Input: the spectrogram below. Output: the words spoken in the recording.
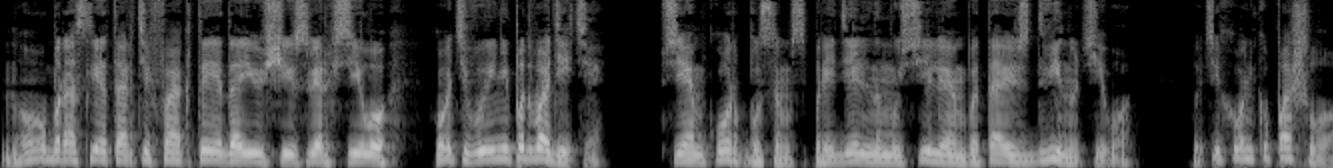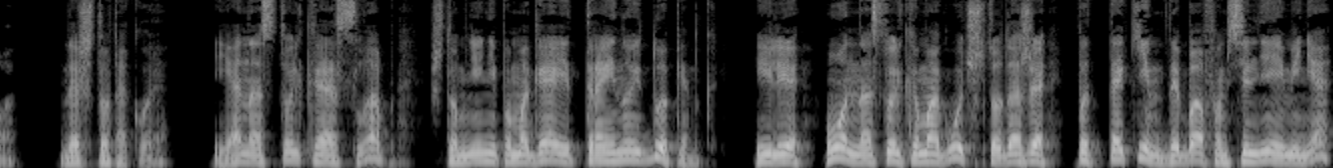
Ну, браслет-артефакты, дающие сверхсилу, хоть вы не подводите. Всем корпусом с предельным усилием пытаюсь двинуть его. Потихоньку пошло. Да что такое? Я настолько ослаб, что мне не помогает тройной допинг. Или он настолько могуч, что даже под таким дебафом сильнее меня?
